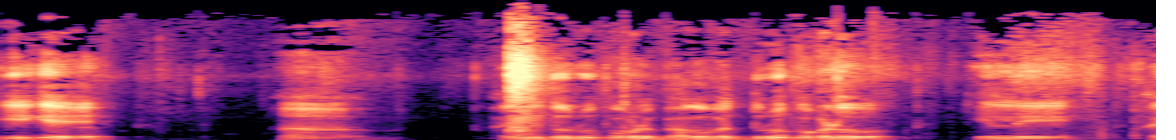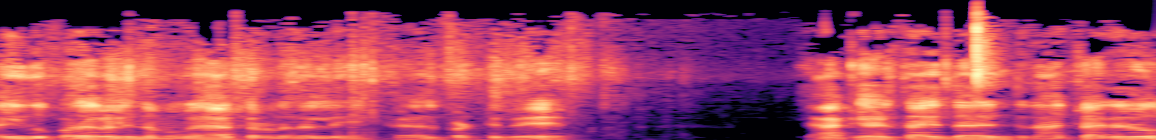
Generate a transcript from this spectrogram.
ಹೀಗೆ ಐದು ರೂಪಗಳು, ಭಗವದ್ ರೂಪಗಳು ಇಲ್ಲಿ ಐದು ಪದಗಳಿಂದ ಮಂಗಳಾಚರಣದಲ್ಲಿ ಹೇಳಲ್ಪಟ್ಟಿವೆ. ಯಾಕೆ ಹೇಳ್ತಾ ಇದ್ದಾರೆ ಅಂತ ಆಚಾರ್ಯರು,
